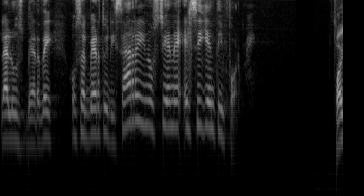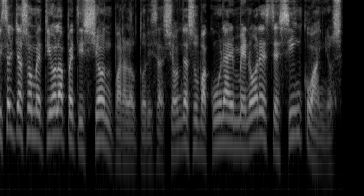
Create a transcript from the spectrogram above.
la luz verde. José Alberto Irizarri nos tiene el siguiente informe. Pfizer ya sometió la petición para la autorización de su vacuna en menores de 5 años,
